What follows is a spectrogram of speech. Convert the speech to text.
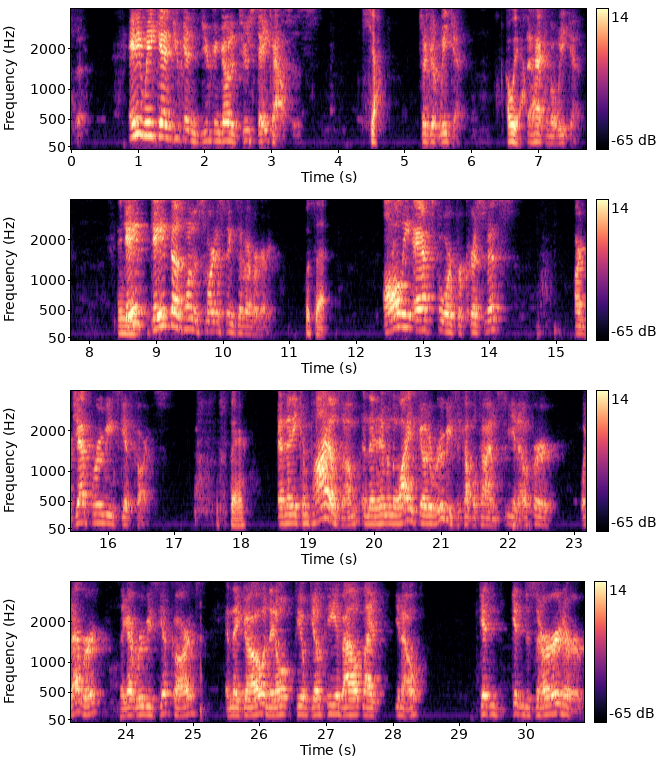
any weekend you can you can go to two steakhouses yeah. it's a good weekend Oh, yeah. it's a heck of a weekend dave dave does one of the smartest things i've ever heard what's that? all he asked for for Christmas are Jeff Ruby's gift cards. Fair. And then he compiles them, and then him and the wife go to Ruby's a couple times, you know, for whatever. They got Ruby's gift cards, and they go and they don't feel guilty about like, you know, getting getting dessert or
